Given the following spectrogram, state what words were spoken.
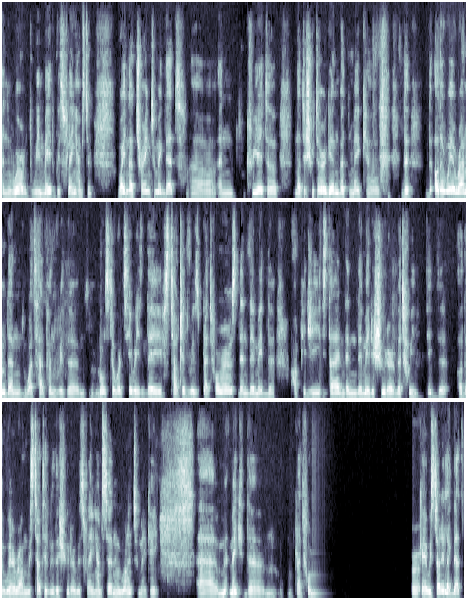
and world we made with Flying Hamster. Why not trying to make that uh, and create a not a shooter again, but make uh, the the other way around than what happened with the Monster World series. They started with platformers, then they made the RPG style, then they made a shooter. But we did the other way around. We started with a shooter with Flying Hamster, and we wanted to make a make the platform. Okay, we started like that,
